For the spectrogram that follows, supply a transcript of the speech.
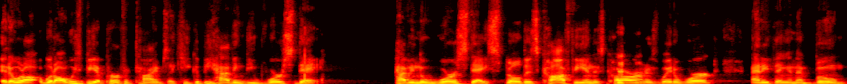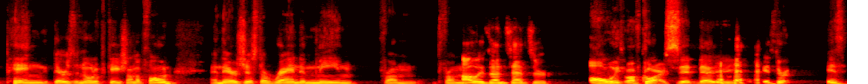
it would would always be at perfect times. Like he could be having the worst day, having the worst day. Spilled his coffee in his car on his way to work anything, and then boom, ping, there's a notification on the phone, and there's just a random meme from from always uncensored. Always, of course. It, is there is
